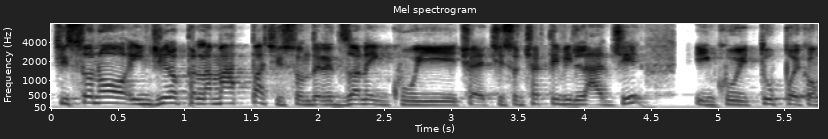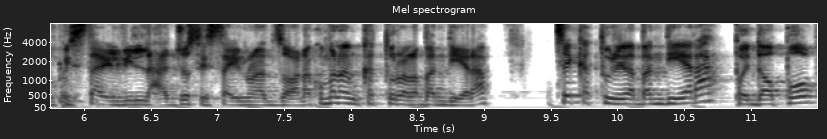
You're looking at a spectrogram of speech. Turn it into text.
Ci sono in giro per la mappa, ci sono delle zone in cui. cioè, ci sono certi villaggi in cui tu puoi conquistare il villaggio se stai in una zona, come non cattura la bandiera. Se catturi la bandiera, poi dopo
